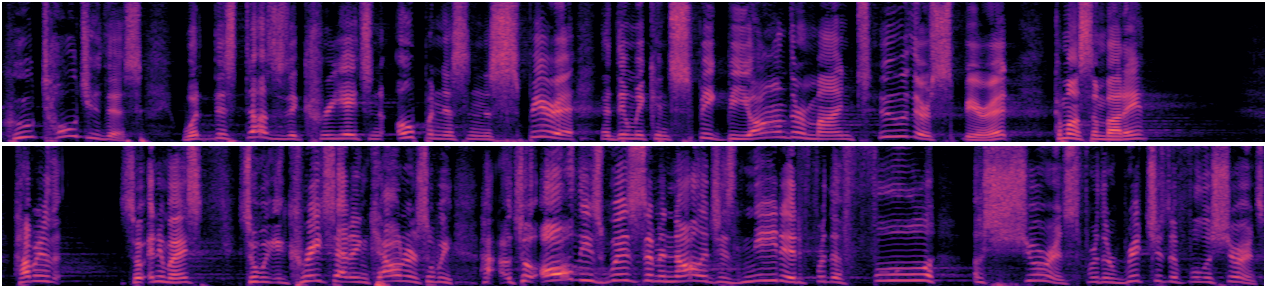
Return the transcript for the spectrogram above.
who told you this? What this does is it creates an openness in the spirit that then we can speak beyond their mind to their spirit. Come on, somebody. How many, so anyways, so we, it creates that encounter. So we, so all these wisdom and knowledge is needed for the full assurance, for the riches of full assurance.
